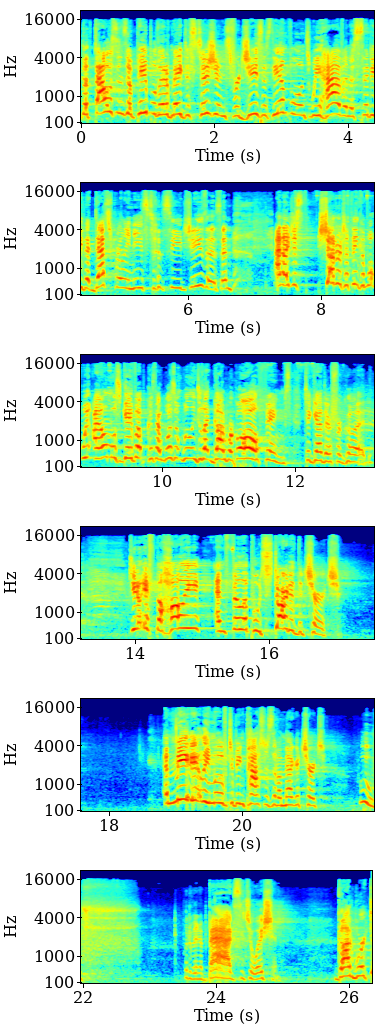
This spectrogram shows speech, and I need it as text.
The thousands of people that have made decisions for Jesus, the influence we have in a city that desperately needs to see Jesus. And, and I just shudder to think of what we, I almost gave up because I wasn't willing to let God work all things together for good. Do you know if the Holly and Philip who started the church immediately moved to being pastors of a megachurch, oof, would have been a bad situation. God worked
